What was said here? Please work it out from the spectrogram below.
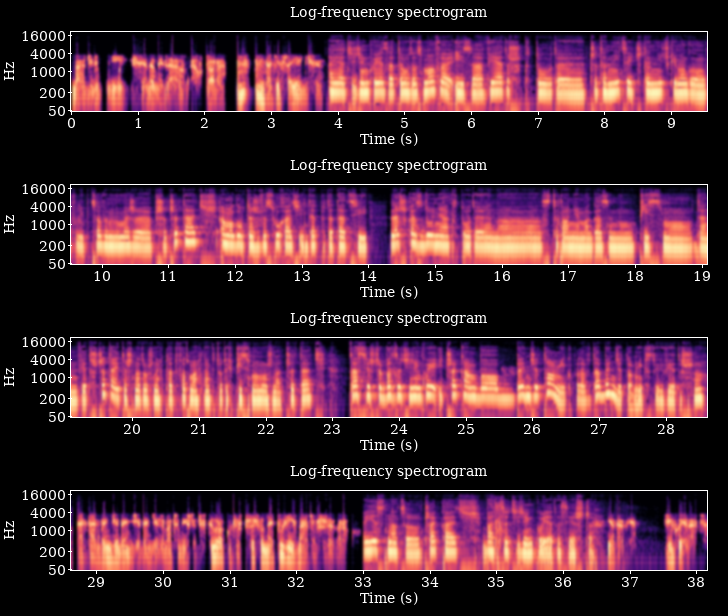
bardziej lub mniej świadomie dla autora takie przejęcie. A ja Ci dziękuję za tę rozmowę i za wiersz, który czytelnicy i czytelniczki mogą w lipcowym numerze przeczytać, a mogą też wysłuchać interpretacji Leszka Zdunia, który na stronie magazynu Pismo ten wiersz czyta i też na różnych platformach, na których pismo można czytać. Teraz jeszcze bardzo Ci dziękuję i czekam, bo będzie tomik, prawda? Będzie tomik z tych wierszy. Tak, tak, będzie, będzie, będzie. Zobaczymy jeszcze, czy w tym roku, czy w przyszłym, najpóźniej w marcu przyszłego roku. Jest na co czekać. Bardzo Ci dziękuję raz jeszcze. Ja Tobie. Dziękuję bardzo.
